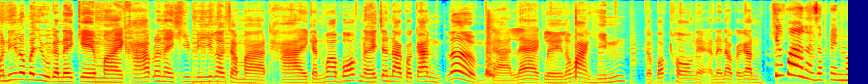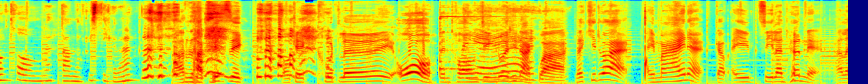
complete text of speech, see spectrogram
วันนี้เรามาอยู่กันในเกม Minecraft และในคลิปนี้เราจะมาทายกันว่าบล็อกไหนจะหนักกว่ากัน เริ่มด่านแรกเลยระหว่างหินกับบล็อกทองเนี่ยอันไหนหนักกว่ากัน คิดว่าน่าจะเป็นบล็อกทองนะตามหลักฟิสิกส์อะนะตามหลักฟิสิกส์โอเคขุดเลย โอ้ เป็นทองจริงด้วยที่หนักกว่า และคิดว่าไอ้ไม้เนี่ยกับไอ้ซีลันเทิลเนี่ยอะไร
